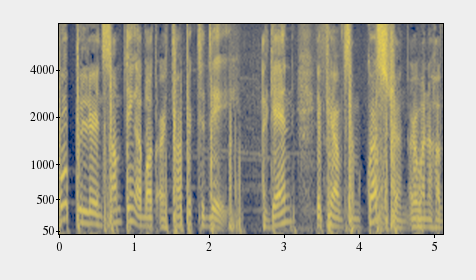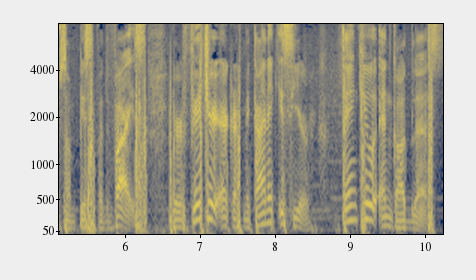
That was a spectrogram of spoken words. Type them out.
Hope you learned something about our topic today. Again, if you have some question or want to have some piece of advice, your future aircraft mechanic is here. Thank you and God bless.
